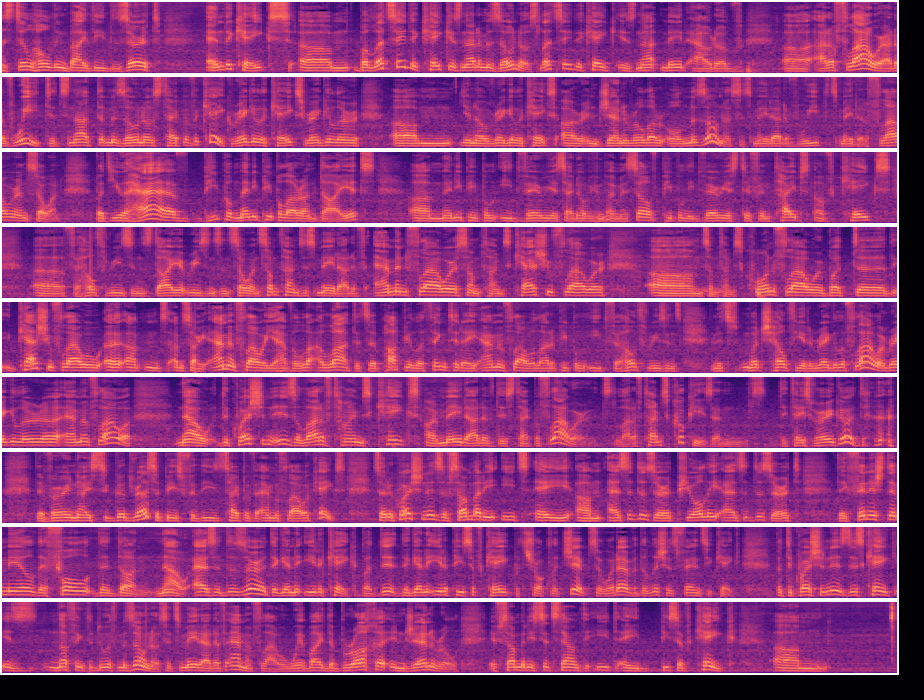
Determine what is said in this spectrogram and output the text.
still holding by the dessert and the cakes. Um, but let's say the cake is not a mazonos. Let's say the cake is not made out of uh, out of flour, out of wheat. It's not the mazonos type of a cake. Regular cakes, regular um, you know, regular cakes are in general are all mazonos. It's made out of wheat. It's made out of flour, and so on. But you have people. Many people are on diets. Um, many people eat various, I know even by myself, people eat various different types of cakes uh, for health reasons, diet reasons, and so on. Sometimes it's made out of almond flour, sometimes cashew flour, um, sometimes corn flour, but uh, the cashew flour, uh, I'm, um, I'm, sorry, almond flour, you have a, lo- a, lot. It's a popular thing today. Almond flour, a lot of people eat for health reasons, and it's much healthier than regular flour, regular uh, almond flour. Now, the question is a lot of times cakes are made out of this type of flour. It's a lot of times cookies, and they taste very good. They're very nice, good recipes for these type of flour cakes. So the question is if somebody eats a, um, as a dessert, purely as a dessert, they finish their meal, they're full, they're done. Now, as a dessert, they're going to eat a cake, but they're going to eat a piece of cake with chocolate chips or whatever, delicious fancy cake. But the question is, this cake is nothing to do with mazonos. It's made out of flour, whereby the bracha in general, if somebody sits down to eat a piece of cake, um,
